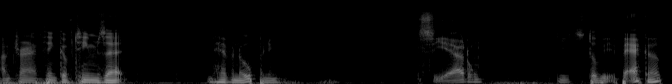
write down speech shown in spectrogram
I'm trying to think of teams that have an opening. Seattle. He'd still be a backup.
